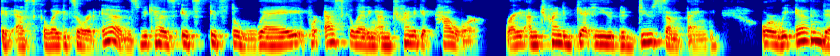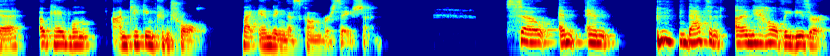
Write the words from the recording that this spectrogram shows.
it escalates or it ends because it's it's the way we're escalating i'm trying to get power right? I'm trying to get you to do something or we end it okay well i'm taking control by ending this conversation. So and and that's an unhealthy these are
